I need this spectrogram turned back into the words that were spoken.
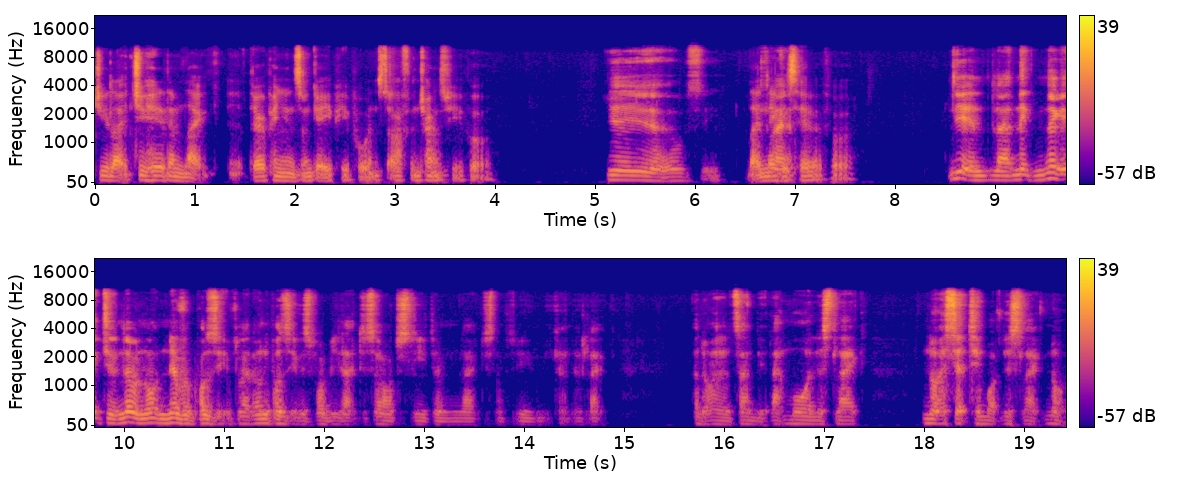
Do you like? Do you hear them like their opinions on gay people and stuff and trans people, Yeah, yeah, obviously. like negative or? Yeah, like neg- negative, no, not never positive. Like the only positive is probably like just oh, just leave them, like just not to do kind of like. I don't understand it. Like more or less like not accepting, but just like not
